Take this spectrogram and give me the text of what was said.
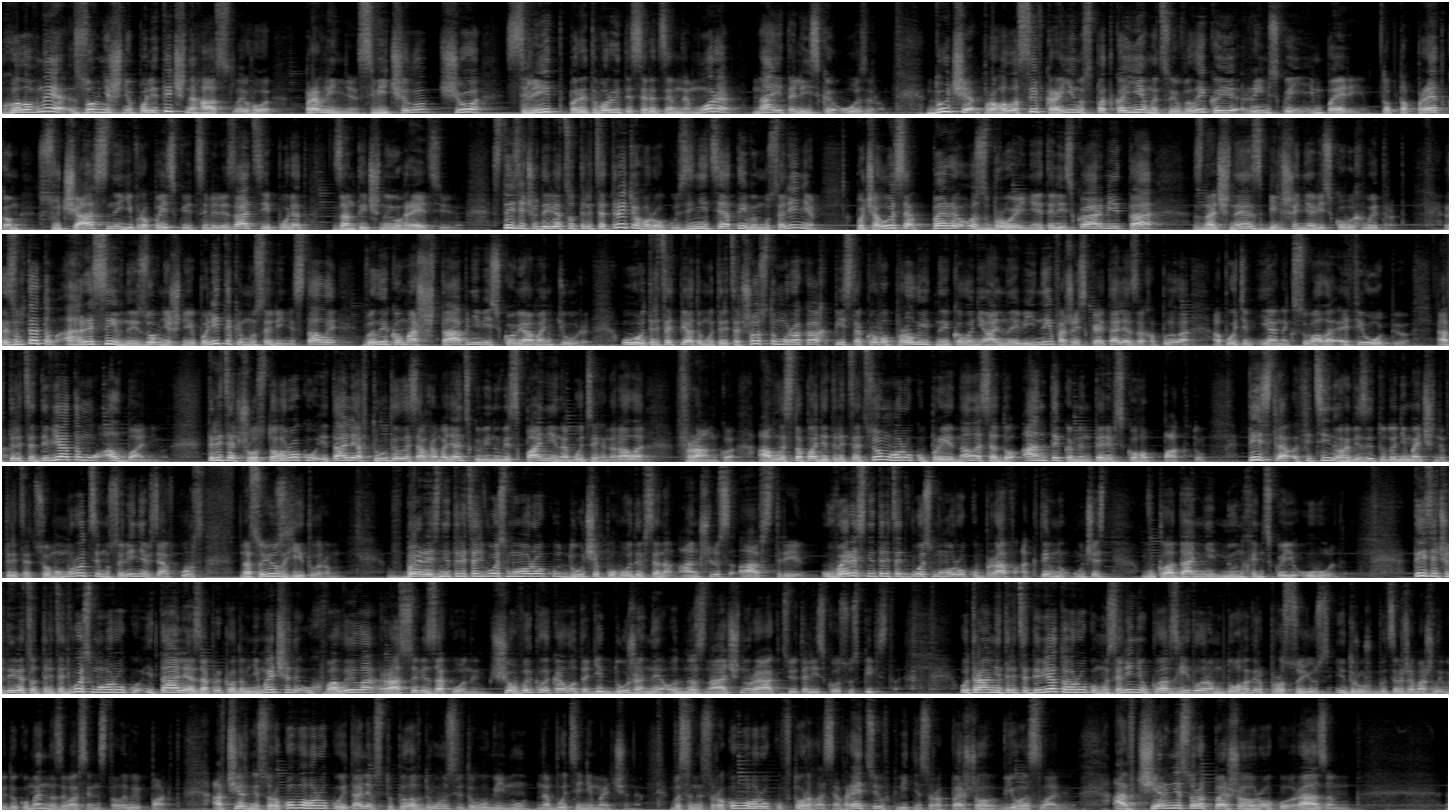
Головне зовнішньополітичне гасло його правління свідчило, що слід перетворити Середземне море на Італійське озеро. Дуче проголосив країну спадкоємицею Великої Римської імперії, тобто предком сучасної європейської цивілізації поряд з античною Грецією. З 1933 року з ініціативи Муссоліні почалося переозброєння італійської армії та значне збільшення військових витрат. Результатом агресивної зовнішньої політики Муссоліні стали великомасштабні військові авантюри. У 35-36 роках після кровопролитної колоніальної війни фашистська Італія захопила, а потім і анексувала Ефіопію, а в 39-му Албанію. 36-го року Італія втрутилася в громадянську війну в Іспанії на боці генерала Франко. А в листопаді 37-го року приєдналася до антикомінтерівського пакту. Після офіційного візиту до Німеччини в 37-му році Муссоліні взяв курс на союз з Гітлером. В березні 38-го року Дуче погодився на аншлюс Австрії. У вересні 38-го року брав активну участь в укладанні Мюнхенської угоди. 1938 року Італія, за прикладом Німеччини, ухвалила расові закони, що викликало тоді дуже неоднозначну реакцію італійського суспільства. У травні 39-го року Муссоліні уклав з Гітлером договір про союз і дружбу. Це вже важливий документ, називався він Сталевий пакт. А в червні 40-го року Італія вступила в Другу світову війну на боці Німеччини. Восени 40-го року вторглася в Грецію, в квітні 41-го в Югославію. А в червні 41-го року разом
